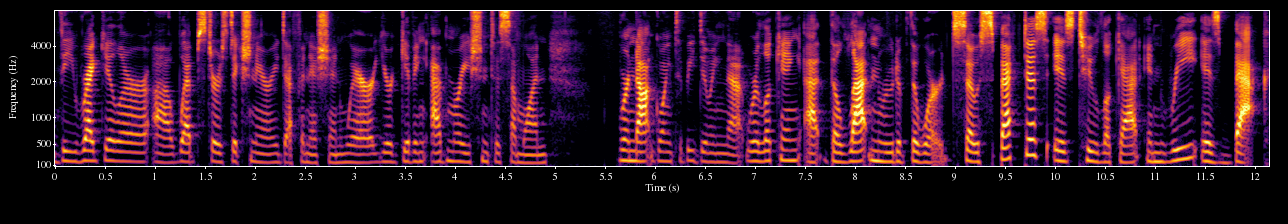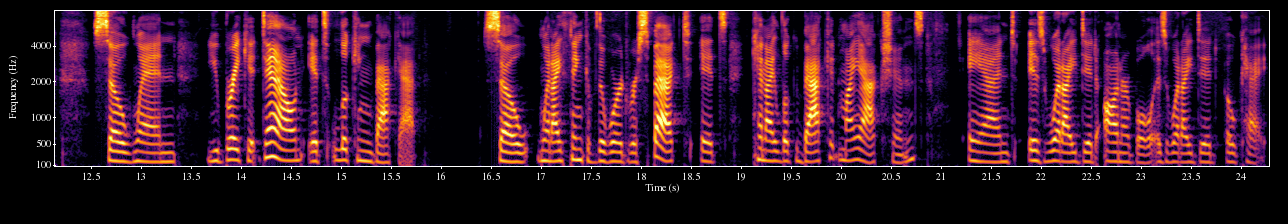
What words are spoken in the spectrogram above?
the regular uh, Webster's dictionary definition where you're giving admiration to someone we're not going to be doing that. We're looking at the Latin root of the word. So spectus is to look at, and re is back. So when you break it down, it's looking back at. So when I think of the word respect, it's can I look back at my actions and is what I did honorable? Is what I did okay?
